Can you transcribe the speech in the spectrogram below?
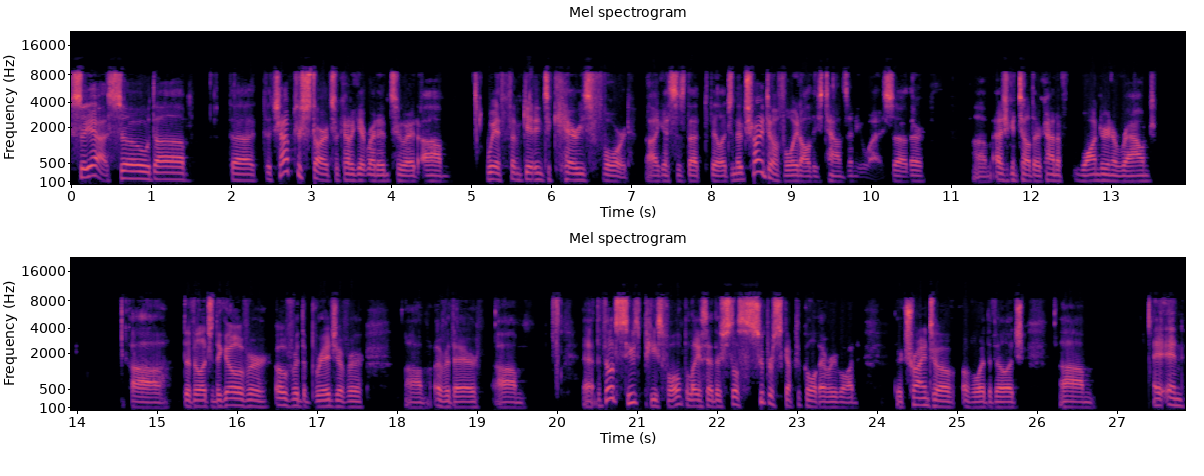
So yeah, so the the the chapter starts. We kind of get right into it. Um, with them getting to Carysford, I guess is that village, and they're trying to avoid all these towns anyway. So they're, um, as you can tell, they're kind of wandering around uh, the village, and they go over over the bridge over um, over there. Um, the village seems peaceful, but like I said, they're still super skeptical of everyone. They're trying to avoid the village. Um, and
